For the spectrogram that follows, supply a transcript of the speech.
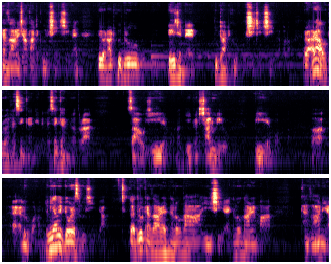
ခံစားရတဲ့ရတာတခုရှိရှိမယ်ပြီးတော့နောက်တစ်ခုသူတို့ပေးခြင်းတဲ့ သူတာတခုရှိချင်းရှိမယ်ပေါ့နော်အဲ့တော့အဲ့ဒါကိုသူတို့လက်ဆင့်ခံနေတယ်လက်ဆင့်ခံပြီးတော့သူကစာကိုရေးတယ်ပေါ့နော်ရေးပြီးတခြားလူတွေကိုပေးရပေါ့ဟာအဲ့လိုပေါ့နော်တနည်းအားဖြင့်ပြောရဆိုလို့ရှိရင်ဗျာအဲသူတို့ခံစားရတဲ့နှလုံးသားကြီးရှိတယ်နှလုံးသားထဲမှာခံစားနေရ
